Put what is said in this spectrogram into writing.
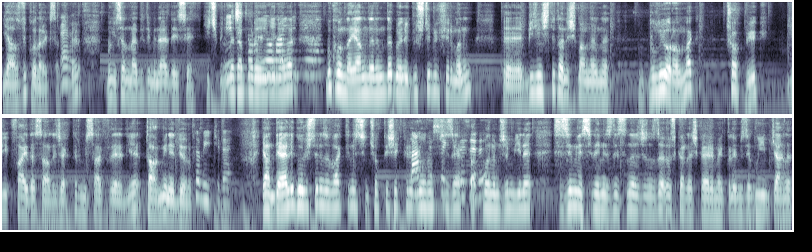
yazlık olarak satılıyor. Evet. Bu insanlar Didim'i neredeyse hiç bilmeden buraya tanımıyorlar, geliyorlar. bilmiyorlar. Bu konuda yanlarında böyle güçlü bir firmanın e, bilinçli danışmanlarını buluyor olmak çok büyük bir fayda sağlayacaktır misafirlere diye tahmin ediyorum. Tabii ki de. Yani değerli görüşleriniz ve vaktiniz için çok teşekkür Ben ediyorum teşekkür size. ederim. Fatma Hanımcığım yine sizin vesilenizle, sizin aracınızda Özkardaş Gayrimenkul'e bu imkanı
